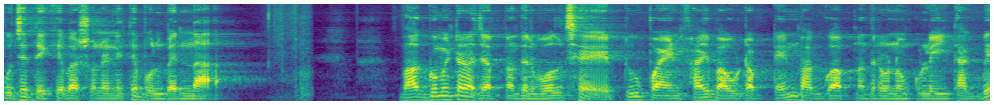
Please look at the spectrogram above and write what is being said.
বুঝে দেখে বা শুনে নিতে ভুলবেন না। ভাগ্য মিটার আজ আপনাদের বলছে two point five out of ten ভাগ্য আপনাদের অনুকূলেই থাকবে।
